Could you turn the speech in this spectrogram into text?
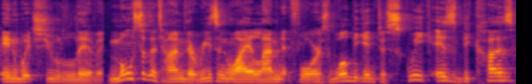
in which you live. Most of the time, the reason why laminate floors will begin to squeak is because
